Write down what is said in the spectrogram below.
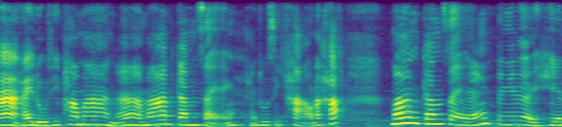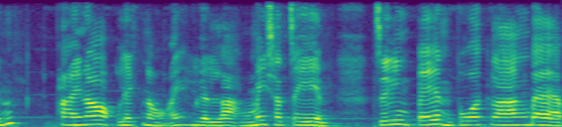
อ่าให้ดูที่ผ้าม่านอ่าม่านกันแสงให้ดูสีขาวนะคะ ม่านกันแสงเป็นไงเอ่ยเห็นภายนอกเล็กน้อยเรือนหลังไม่ชัดเจน จึงเป็นตัวกลางแบบ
